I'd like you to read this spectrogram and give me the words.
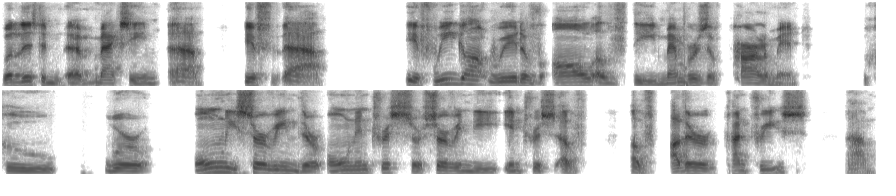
Well, listen, uh, Maxime, uh, if uh, if we got rid of all of the members of parliament who were only serving their own interests or serving the interests of of other countries, um,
